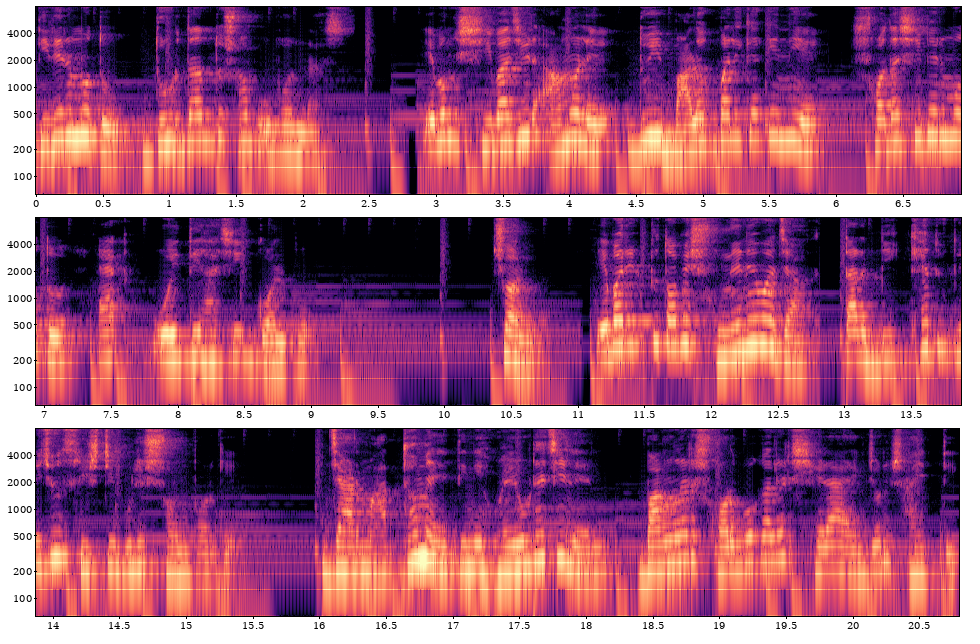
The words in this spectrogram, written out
তীরের মতো দুর্দান্ত সব উপন্যাস এবং শিবাজির আমলে দুই বালক বালিকাকে নিয়ে সদাশিবের মতো এক ঐতিহাসিক গল্প। চলো এবার একটু তবে শুনে নেওয়া যাক তার বিখ্যাত কিছু সৃষ্টিগুলির সম্পর্কে। যার মাধ্যমে তিনি হয়ে উঠেছিলেন বাংলার সর্বকালের সেরা একজন সাহিত্যিক।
